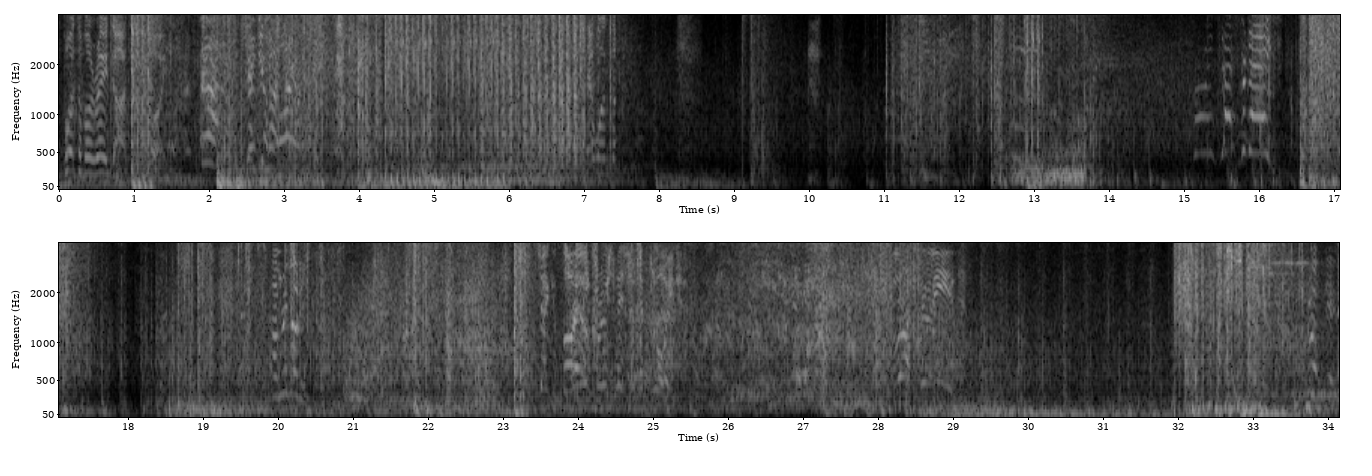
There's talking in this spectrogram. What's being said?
Portable radar deployed. Ah, Check your fire! That one's up. Throwing flash grenade! I'm reloading. Check your Friendly fire! cruise deployed. You've lost the lead. Drop there.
